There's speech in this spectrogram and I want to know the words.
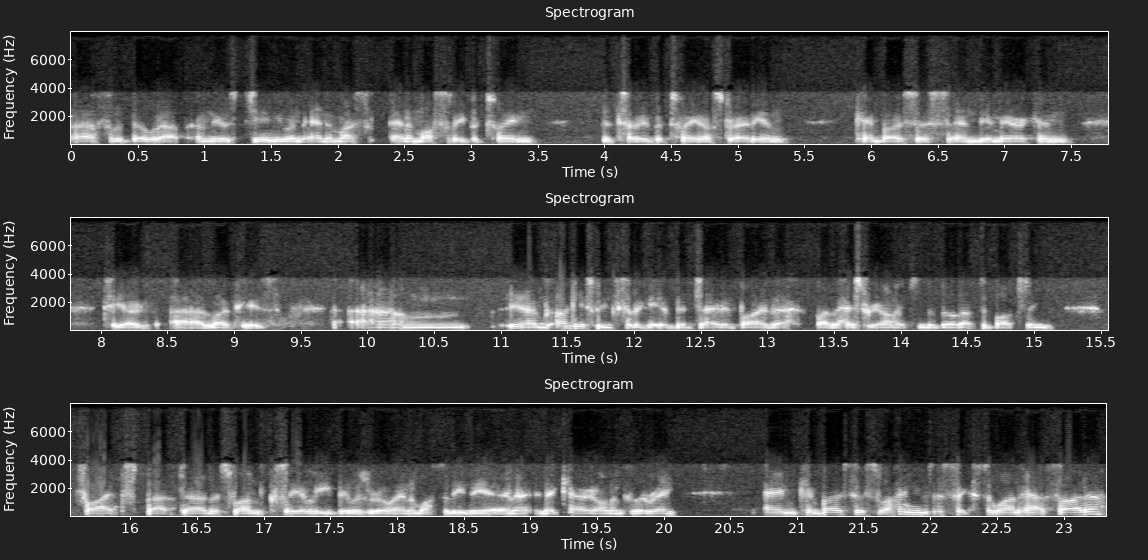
uh, for the build-up, and there was genuine animos- animosity between the two, between Australian Kambosos and the American Teo uh, Lopez. Um, you know, I guess we sort of get a bit jaded by the by the histrionics and the build up to boxing fights, but uh, this one clearly there was real animosity there, and it, and it carried on into the ring. And Kambosos, I think he was a six to one outsider,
